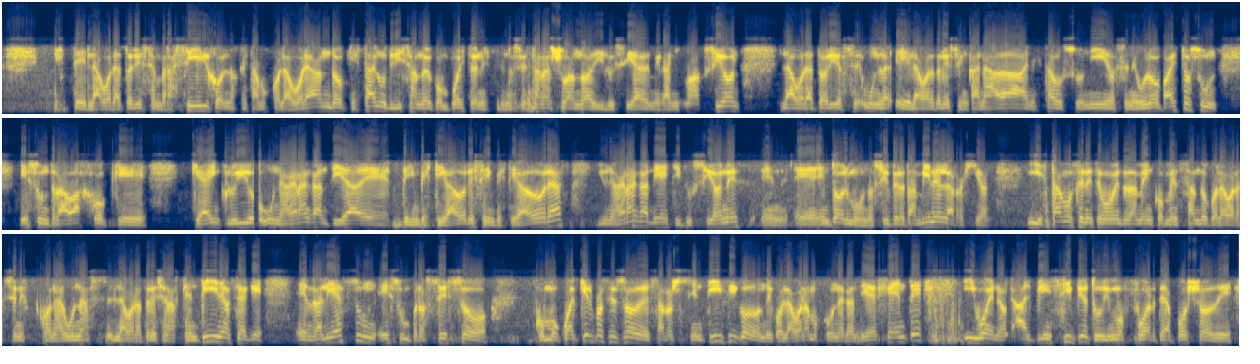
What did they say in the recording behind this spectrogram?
este, laboratorios en Brasil con los que estamos colaborando, que están utilizando el compuesto, este, nos están ayudando a dilucidar el mecanismo de acción, laboratorios, un, eh, laboratorios en Canadá, en Estados Unidos, en Europa. Esto es un, es un trabajo que, que ha incluido una gran cantidad de, investigadores e investigadoras y una gran cantidad de instituciones en, eh, en, todo el mundo, sí, pero también en la región. Y estamos en este momento también comenzando colaboraciones con algunos laboratorios en Argentina, o sea que en realidad es un, es un proceso como cualquier proceso de desarrollo científico donde colaboramos con una cantidad de gente y bueno, al principio tuvimos fuerte apoyo de,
